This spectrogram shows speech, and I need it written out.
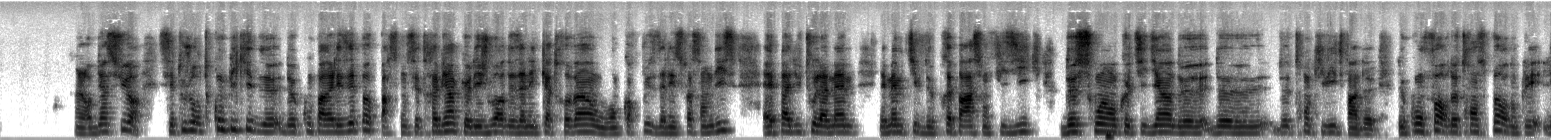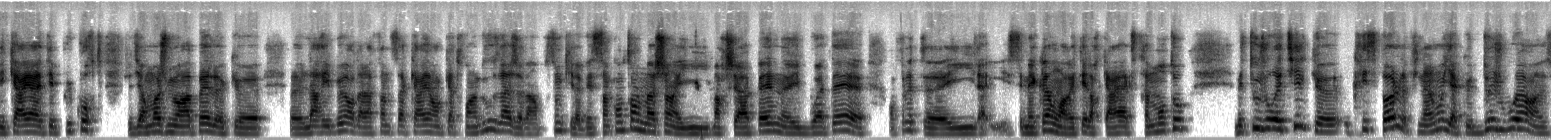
alors bien sûr, c'est toujours compliqué de, comparer les époques parce qu'on sait très bien que les joueurs des années 80 ou encore plus des années 70 n'avaient pas du tout la même, les mêmes types de préparation physique, de soins au quotidien, de, de, tranquillité, enfin de, confort de transport. Donc les, carrières étaient plus courtes. Je veux dire, moi je me rappelle que euh, Larry Bird à la fin de sa carrière en 92, là j'avais l'impression qu'il avait 50 ans le machin. Il marchait à peine, il boitait. En fait, euh, il, ces mecs-là ont arrêté leur carrière extrêmement tôt. Mais toujours est-il que Chris Paul, finalement, il n'y a que deux joueurs euh,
